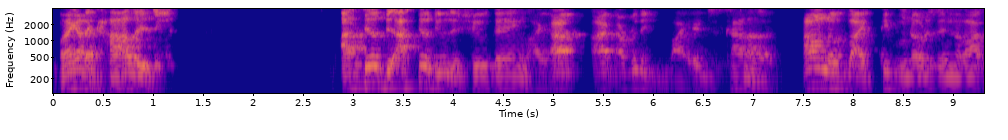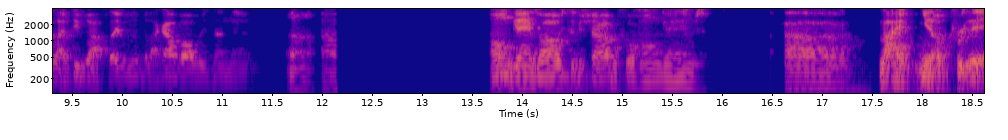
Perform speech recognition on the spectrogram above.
when I got to college, I still do I still do the shoe thing. Like I I, I really like it. Just kind of I don't know if like people notice it a lot, like people I play with, but like I've always done that. Uh-huh. Um, home games, I always took a shower before home games. Uh, like you know, pre,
